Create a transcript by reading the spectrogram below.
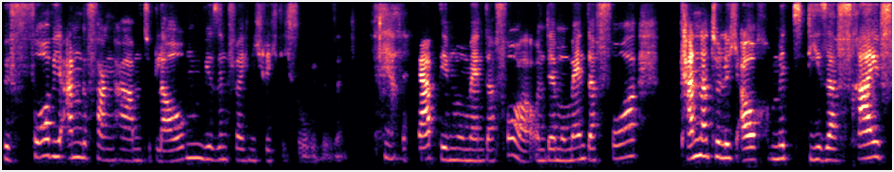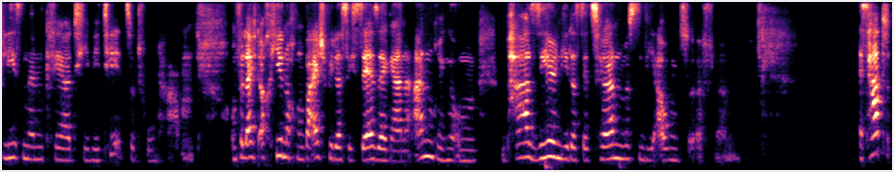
bevor wir angefangen haben zu glauben, wir sind vielleicht nicht richtig so, wie wir sind. Ja. Es gab den Moment davor. Und der Moment davor kann natürlich auch mit dieser frei fließenden Kreativität zu tun haben. Und vielleicht auch hier noch ein Beispiel, das ich sehr, sehr gerne anbringe, um ein paar Seelen, die das jetzt hören müssen, die Augen zu öffnen. Es hat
